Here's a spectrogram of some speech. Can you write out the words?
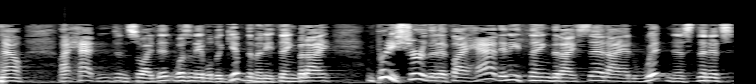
Now, I hadn't, and so I did, wasn't able to give them anything, but I, I'm pretty sure that if I had anything that I said I had witnessed, then it's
